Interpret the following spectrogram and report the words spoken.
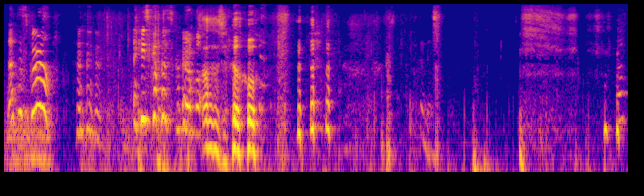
That's a squirrel! he's got a squirrel! oh no. Up.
